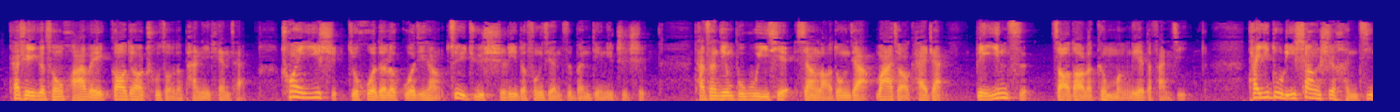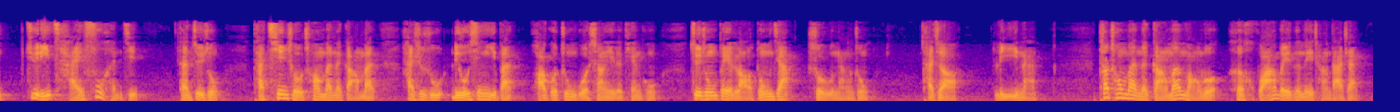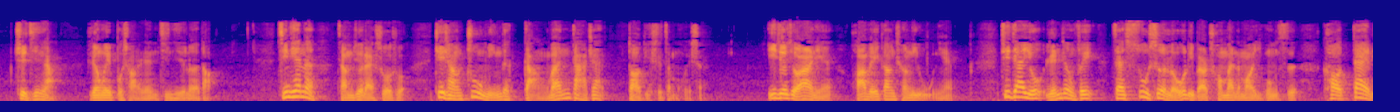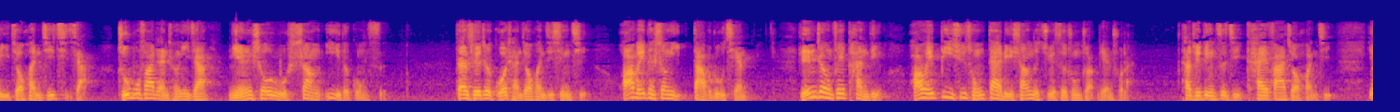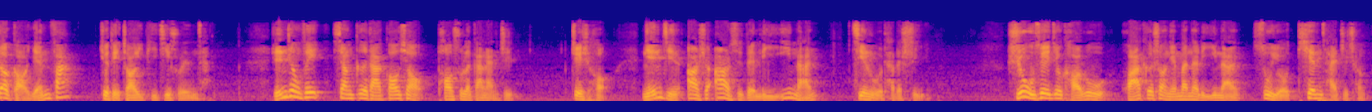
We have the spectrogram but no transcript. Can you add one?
他是一个从华为高调出走的叛逆天才，创业伊始就获得了国际上最具实力的风险资本鼎力支持。他曾经不顾一切向老东家挖角开战，并因此遭到了更猛烈的反击。他一度离上市很近，距离财富很近，但最终他亲手创办的港湾还是如流星一般划过中国商业的天空，最终被老东家收入囊中。他叫李一男，他创办的港湾网络和华为的那场大战，至今啊仍为不少人津津乐道。今天呢，咱们就来说说这场著名的港湾大战到底是怎么回事。一九九二年，华为刚成立五年，这家由任正非在宿舍楼里边创办的贸易公司，靠代理交换机起家。逐步发展成一家年收入上亿的公司，但随着国产交换机兴起，华为的生意大不如前。任正非判定华为必须从代理商的角色中转变出来，他决定自己开发交换机，要搞研发就得招一批技术人才。任正非向各大高校抛出了橄榄枝，这时候年仅二十二岁的李一男进入他的视野。十五岁就考入华科少年班的李一男素有天才之称，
